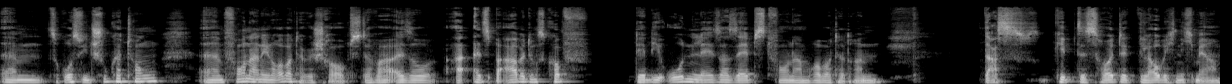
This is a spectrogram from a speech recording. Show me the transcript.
ähm, so groß wie ein Schuhkarton, ähm, vorne an den Roboter geschraubt. Da war also als Bearbeitungskopf der Diodenlaser selbst vorne am Roboter dran. Das gibt es heute, glaube ich, nicht mehr,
